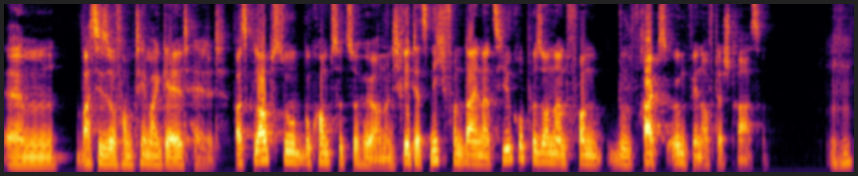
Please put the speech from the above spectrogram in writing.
ähm, was sie so vom Thema Geld hält. Was glaubst du, bekommst du zu hören? Und ich rede jetzt nicht von deiner Zielgruppe, sondern von, du fragst irgendwen auf der Straße. Mhm.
